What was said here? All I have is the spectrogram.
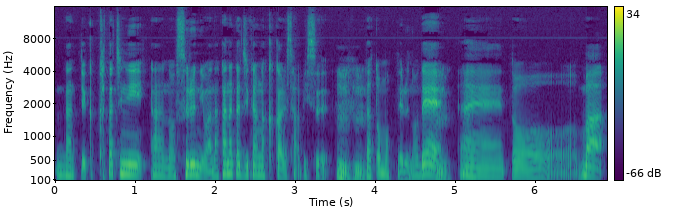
なんていうか、形に、あの、するにはなかなか時間がかかるサービスうん。うん。だと思ってるので、うんうんえっ、と、まあ、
